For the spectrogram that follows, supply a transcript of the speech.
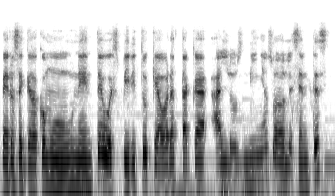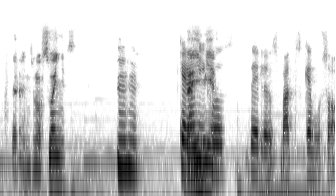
Pero se quedó como un ente o espíritu que ahora ataca a los niños o adolescentes, pero en los sueños. Que eran hijos de los vatos que abusó.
